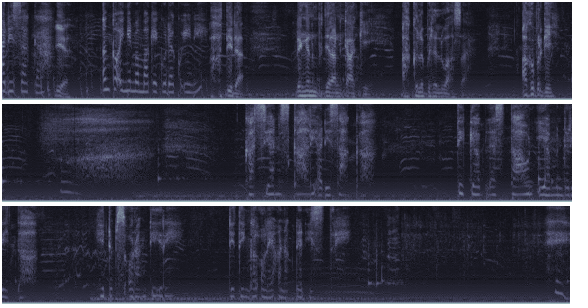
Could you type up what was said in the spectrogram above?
Adisaka, Iya. engkau ingin memakai kudaku ini? Ah, tidak. Dengan berjalan kaki, aku lebih leluasa. Aku pergi. Kasihan sekali Adisaka. 13 tahun ia menderita. Hidup seorang diri, ditinggal oleh anak dan istri. Hei,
